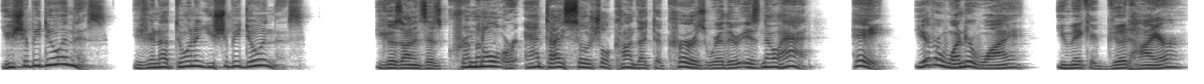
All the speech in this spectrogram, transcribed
You should be doing this. If you're not doing it, you should be doing this. He goes on and says criminal or antisocial conduct occurs where there is no hat. Hey, you ever wonder why you make a good hire?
